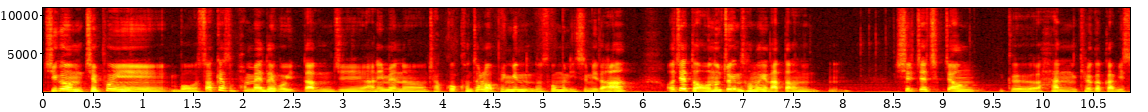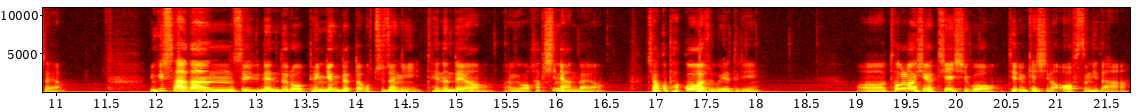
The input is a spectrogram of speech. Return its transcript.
지금 제품이 뭐 섞여서 판매되고 있다든지 아니면은 자꾸 컨트롤러가 변경된다는 소문이 있습니다. 어쨌든 어느 쪽인 성능이 낫다는 음, 실제 측정 그 한 결과값이 있어요 64단 3D 랜드로 변경됐다고 추정이 되는데요. 아, 이거 확신이 안 가요. 자꾸 바꿔가지고 얘들이. 어, 터글 방식은 TLC고 디램 캐시는 없습니다.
